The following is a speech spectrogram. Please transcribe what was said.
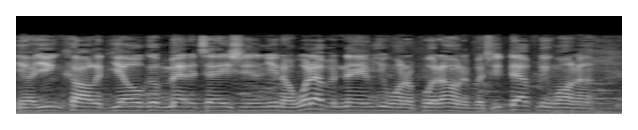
You know, you can call it yoga, meditation, you know, whatever name you want to put on it, but you definitely want to,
